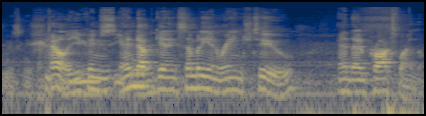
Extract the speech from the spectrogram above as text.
I'm just gonna shoot Hell, you can C4. end up getting somebody in range two, and then Proxmine them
